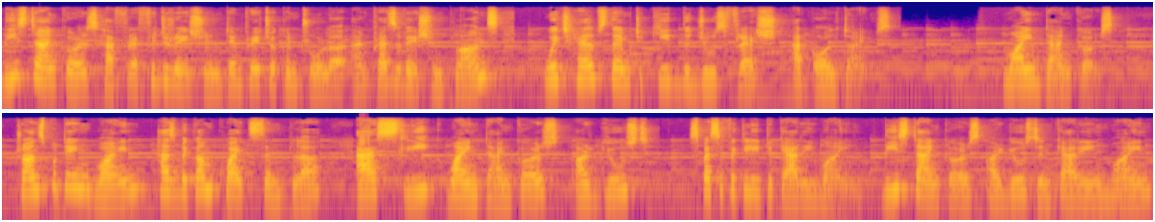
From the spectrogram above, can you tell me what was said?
These tankers have refrigeration, temperature controller, and preservation plants, which helps them to keep the juice fresh at all times. Wine tankers. Transporting wine has become quite simpler as sleek wine tankers are used specifically to carry wine. These tankers are used in carrying wine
